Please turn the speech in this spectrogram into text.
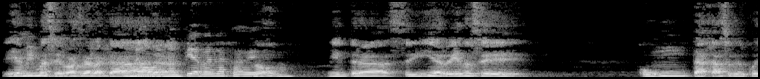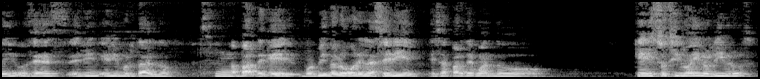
Ella misma se rasga la cara. No, no pierdas la cabeza. ¿no? Mientras seguía riéndose con un tajazo en el cuello, o sea, es, es bien, es bien brutal, ¿no? Sí. Aparte que, volviendo a lo gore en la serie, esa parte cuando... Que eso sí no hay en los libros,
